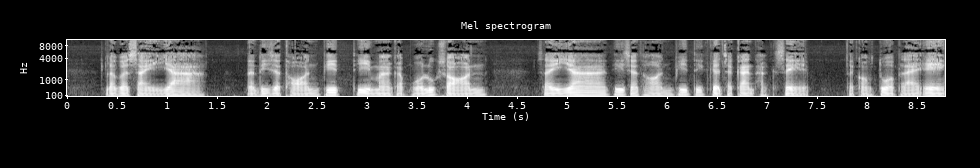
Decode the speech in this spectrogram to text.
ๆ แล้วก็ใส่ยา ที่จะถอนพิษที่มากับหัวลูกศร ใส่ยาที่จะถอนพิษที่เกิดจากการอักเสบ แต่ของตัวแผลเอง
